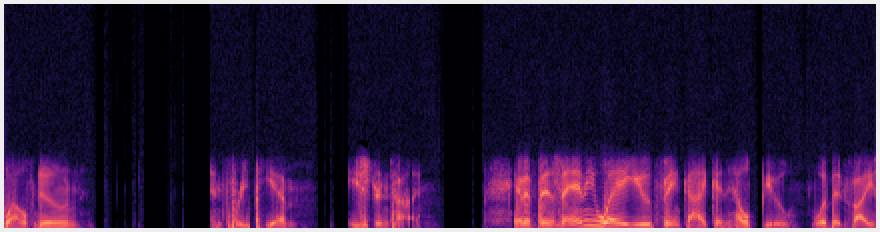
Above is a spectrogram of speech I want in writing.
12 noon and 3 p.m. Eastern Time. And if there's any way you think I could help you with advice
